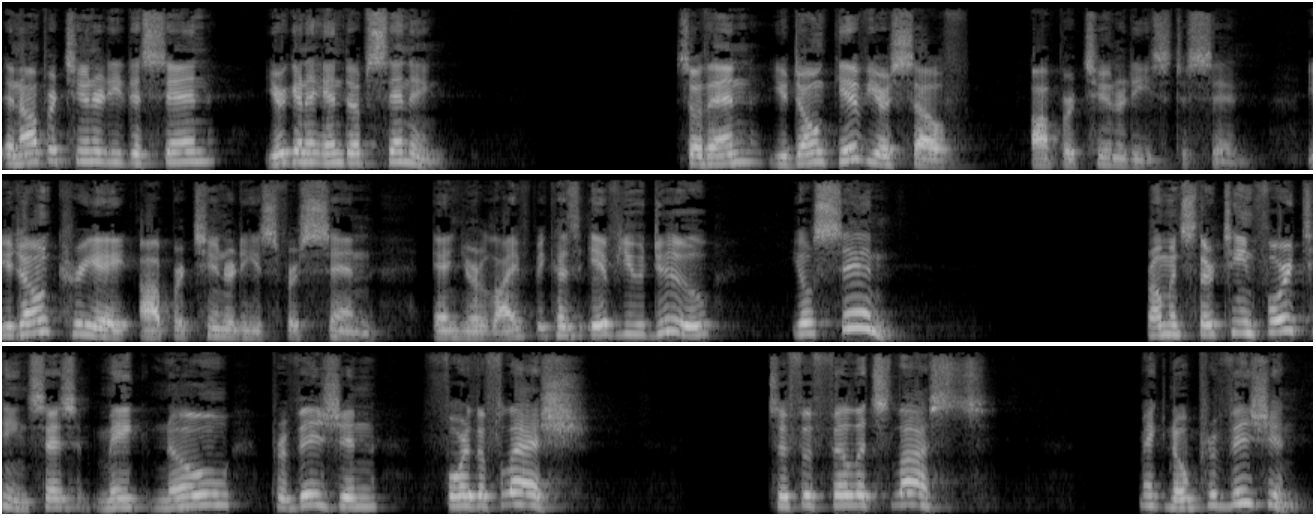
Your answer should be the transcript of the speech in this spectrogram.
an opportunity to sin, you're going to end up sinning. So then, you don't give yourself opportunities to sin. You don't create opportunities for sin in your life because if you do, you'll sin. Romans 13, 14 says, Make no provision for the flesh to fulfill its lusts. Make no provision,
